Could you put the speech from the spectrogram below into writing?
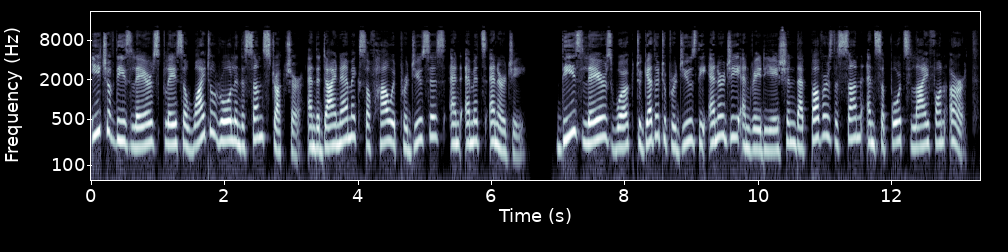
Each of these layers plays a vital role in the sun's structure and the dynamics of how it produces and emits energy. These layers work together to produce the energy and radiation that powers the sun and supports life on Earth.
